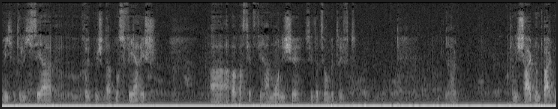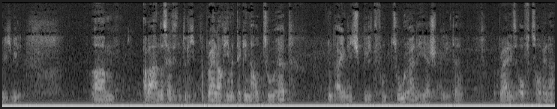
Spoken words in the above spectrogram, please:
mich natürlich sehr äh, rhythmisch und atmosphärisch. Äh, aber was jetzt die harmonische Situation betrifft, ja, kann ich schalten und walten, wie ich will. Ähm, aber andererseits ist natürlich der Brian auch jemand, der genau zuhört und eigentlich spielt, vom Zuhören her spielt. Ja. Brian ist oft so, wenn er,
